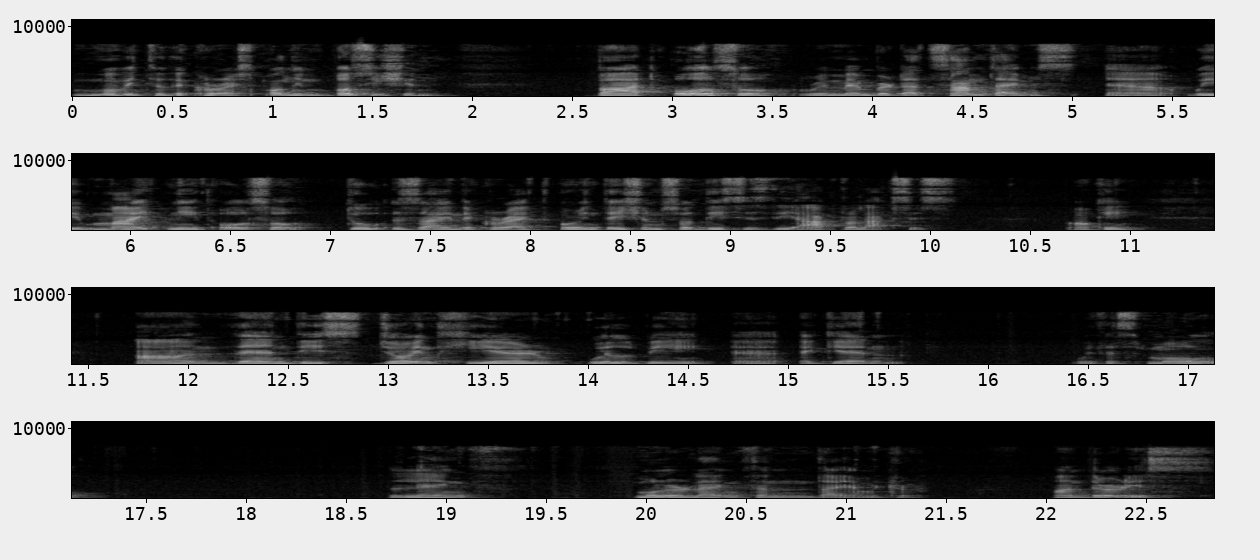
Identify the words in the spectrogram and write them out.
move it to the corresponding position, but also remember that sometimes uh, we might need also to assign the correct orientation. So this is the actual axis, okay? And then this joint here will be uh, again with a small length, smaller length and diameter. And there it is,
